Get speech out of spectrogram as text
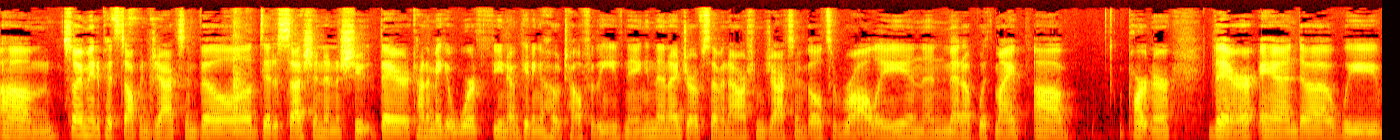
Um, so I made a pit stop in Jacksonville, did a session and a shoot there, kind of make it worth, you know, getting a hotel for the evening. And then I drove seven hours from Jacksonville to Raleigh, and then met up with my uh, partner there, and uh, we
